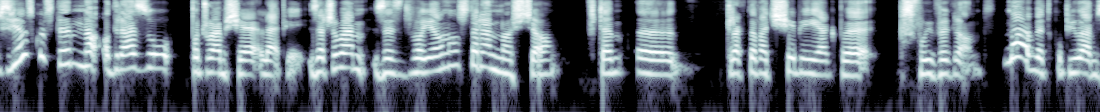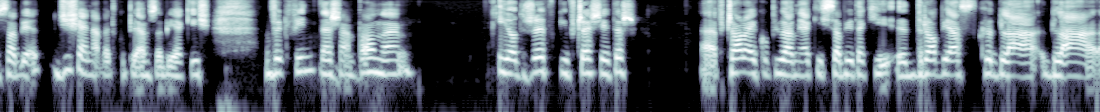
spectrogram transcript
w związku z tym, no, od razu poczułam się lepiej. Zaczęłam ze zdwojoną starannością w tym y, traktować siebie jakby swój wygląd. Nawet kupiłam sobie, dzisiaj nawet kupiłam sobie jakieś wykwintne szampony i odżywki. Wcześniej też, e, wczoraj kupiłam jakiś sobie taki e, drobiazg dla, dla e,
